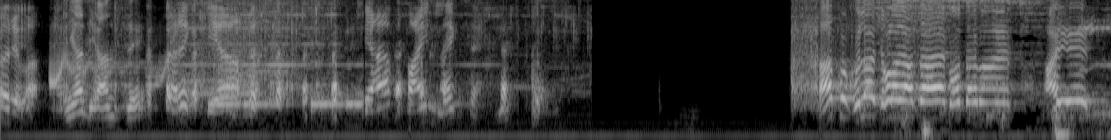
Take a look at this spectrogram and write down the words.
अरे वाह। यहाँ ध्यान से। अरे क्या। क्या फाइन लेग्स हैं। आपको खुला छोड़ा जाता है मोहतरमा आइए।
